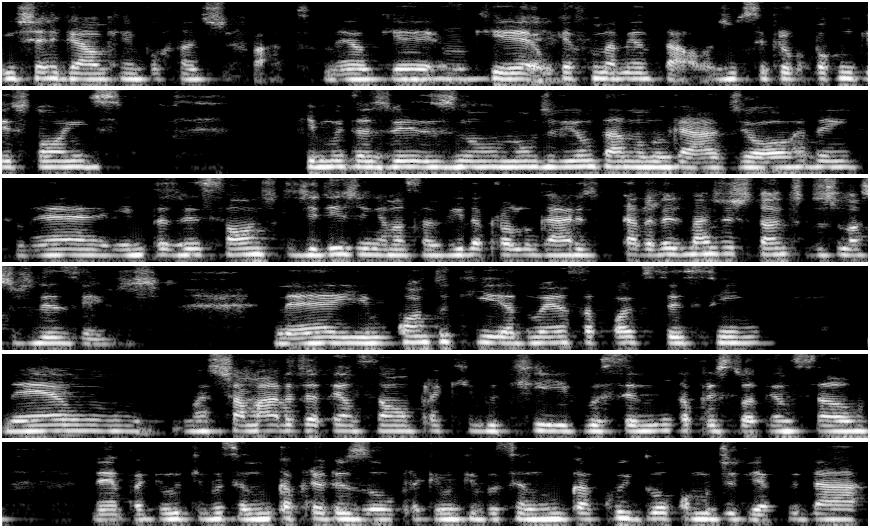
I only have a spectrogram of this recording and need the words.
enxergar o que é importante de fato, né? O que é, o que é, o que é fundamental. A gente se preocupa com questões que muitas vezes não, não deviam estar no lugar de ordem, né? E muitas vezes são os que dirigem a nossa vida para lugares cada vez mais distantes dos nossos desejos, né? E o quanto que a doença pode ser sim né, um, uma chamada de atenção para aquilo que você nunca prestou atenção, né, para aquilo que você nunca priorizou, para aquilo que você nunca cuidou como devia cuidar,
